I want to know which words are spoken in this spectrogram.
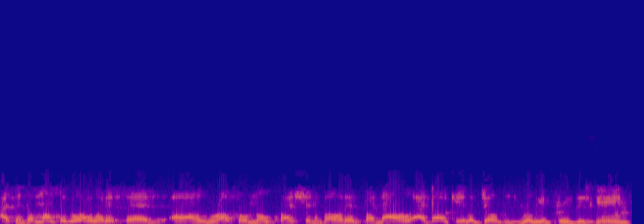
I think a month ago I would have said uh, Russell, no question about it. But now I thought Caleb Jones has really improved his game.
